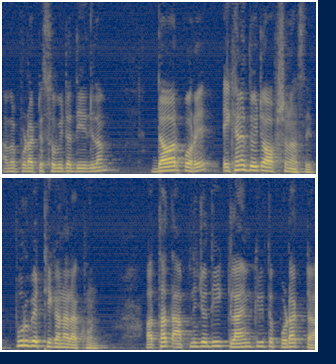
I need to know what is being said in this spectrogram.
আমার প্রোডাক্টের ছবিটা দিয়ে দিলাম। দেওয়ার পরে এখানে দুইটা অপশন আছে। পূর্বের ঠিকানা রাখুন। অর্থাৎ আপনি যদি ক্লাইমকৃত প্রোডাক্টটা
